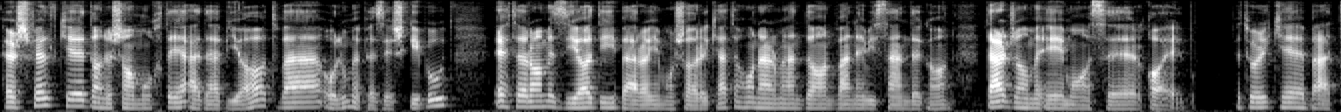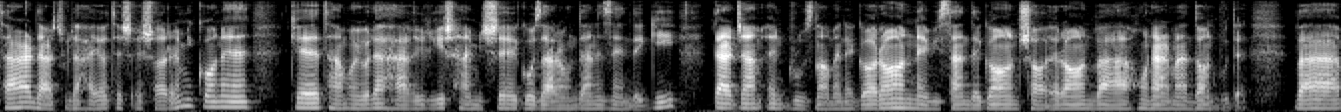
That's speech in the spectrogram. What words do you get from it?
هرشفلد که دانش آموخته ادبیات و علوم پزشکی بود احترام زیادی برای مشارکت هنرمندان و نویسندگان در جامعه معاصر قائل بود به طوری که بعدتر در طول حیاتش اشاره می‌کنه که تمایل حقیقیش همیشه گذراندن زندگی در جمع روزنامه نگاران، نویسندگان، شاعران و هنرمندان بوده و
